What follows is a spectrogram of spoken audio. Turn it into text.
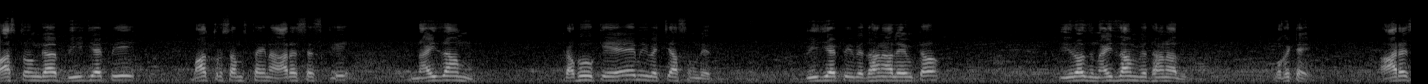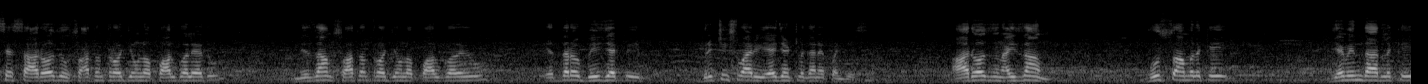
వాస్తవంగా బీజేపీ మాతృ సంస్థ అయిన ఆర్ఎస్ఎస్కి నైజాం ప్రభువుకి ఏమీ వ్యత్యాసం లేదు. బీజేపీ విధానాలు ఏమిటో ఈరోజు నైజాం విధానాలు ఒకటే. ఆర్ఎస్ఎస్ ఆ రోజు స్వాతంత్రోద్యమంలో పాల్గొలేదు నిజాం స్వాతంత్రోద్యమంలో పాల్గొలేదు ఇద్దరు బీజేపీ బ్రిటిష్ వారి ఏజెంట్లుగానే పనిచేశారు. ఆ రోజు నైజాం భూస్వాములకి జమీందారులకి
